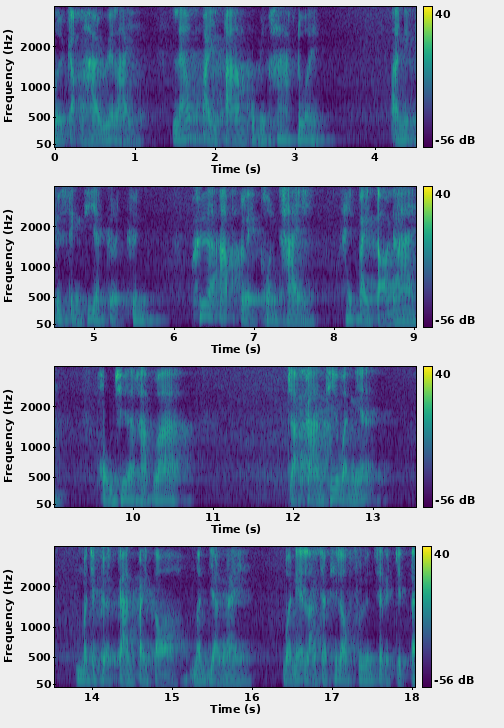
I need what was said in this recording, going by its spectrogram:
มือกับมหาวิทยาลัย แล้วไปตามภูมิภาคด้วย อันนี้คือสิ่งที่จะเกิดขึ้น เพื่ออัปเกรดคนไทยให้ไปต่อได้ ผมเชื่อครับว่า จากการที่วันนี้มันจะเกิดการไปต่อมันอย่างไง วันนี้หลังจากที่เราฟื้นเศรษฐกิจไตร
